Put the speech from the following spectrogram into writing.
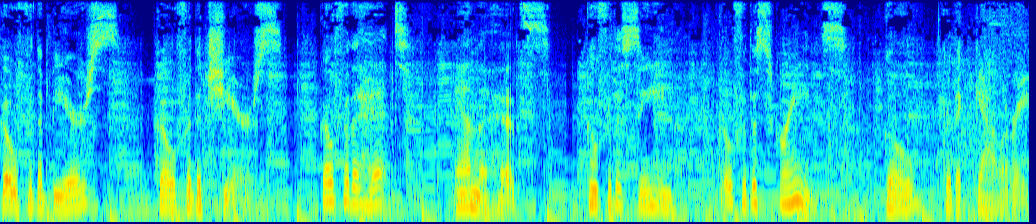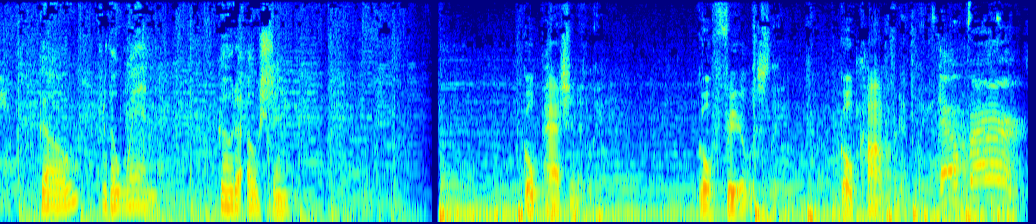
Go for the beers, go for the cheers, go for the hit and the hits, go for the scene, go for the screens, go for the gallery, go for the win, go to Ocean. Go passionately. Go fearlessly. Go confidently. Go birds!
